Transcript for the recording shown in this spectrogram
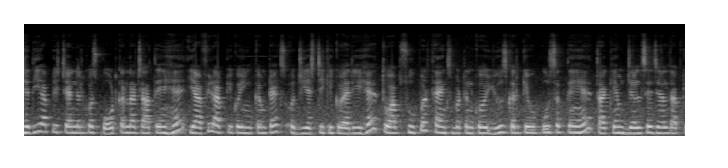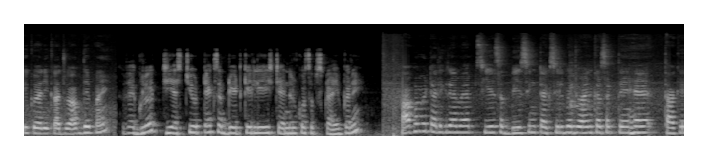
यदि आप इस चैनल को सपोर्ट करना चाहते हैं या फिर आपकी कोई इनकम टैक्स और जीएसटी की क्वेरी है तो आप सुपर थैंक्स बटन को यूज़ करके वो पूछ सकते हैं ताकि हम जल्द से जल्द आपकी क्वेरी का जवाब दे पाएँ। रेगुलर जीएसटी और टैक्स अपडेट के लिए इस चैनल को सब्सक्राइब करें। आप हमें Telegram app C S B Singh टैक्सील पर ज्वाइन कर सकते हैं ताकि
